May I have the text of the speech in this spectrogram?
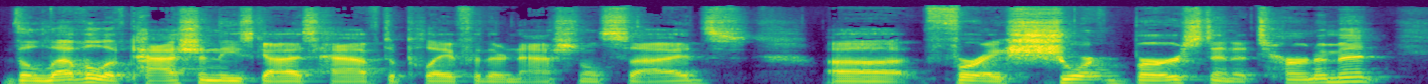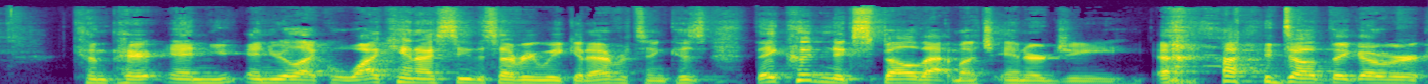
The level of passion these guys have to play for their national sides uh, for a short burst in a tournament compare and you, and you're like well, why can't I see this every week at Everton? Because they couldn't expel that much energy I don't think over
